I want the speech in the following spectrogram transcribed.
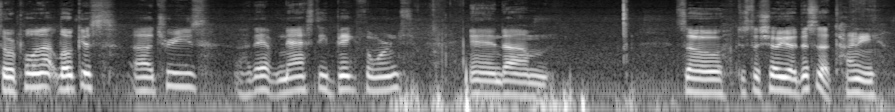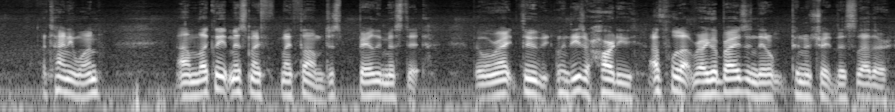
So we're pulling out locust uh, trees. Uh, they have nasty big thorns. And um, so just to show you, this is a tiny, a tiny one. Um, luckily it missed my, my thumb, just barely missed it. But went right through, the, I mean, these are hardy. I've pulled out regular briars and they don't penetrate this leather.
